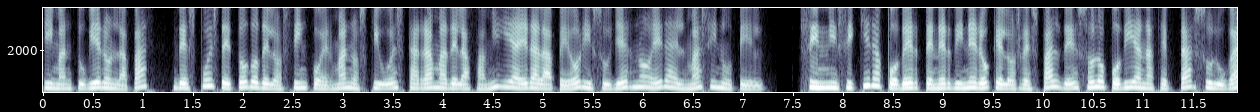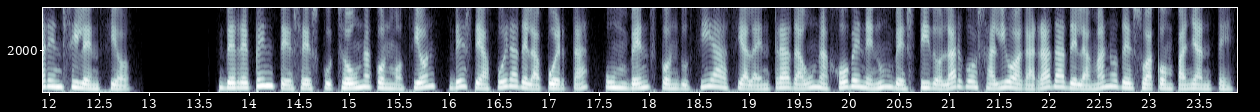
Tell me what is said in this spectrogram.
y mantuvieron la paz, después de todo de los cinco hermanos Kyu esta rama de la familia era la peor y su yerno era el más inútil. Sin ni siquiera poder tener dinero que los respalde, solo podían aceptar su lugar en silencio. De repente se escuchó una conmoción, desde afuera de la puerta, un Benz conducía hacia la entrada. Una joven en un vestido largo salió agarrada de la mano de su acompañante.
